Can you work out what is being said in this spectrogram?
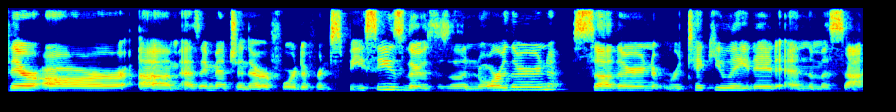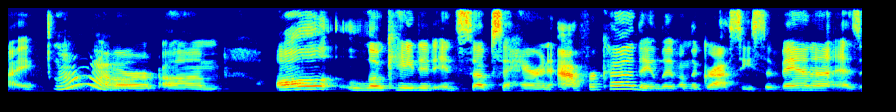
there are, um, as I mentioned, there are four different species. There's the northern, southern, reticulated, and the Maasai. Oh. are um, all located in sub-Saharan Africa. They live on the grassy savanna as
